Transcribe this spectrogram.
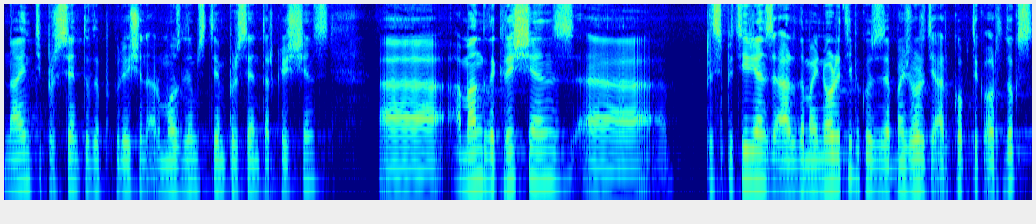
90% of the population are Muslims, 10% are Christians. Uh, among the Christians, uh, Presbyterians are the minority because the majority are Coptic Orthodox.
